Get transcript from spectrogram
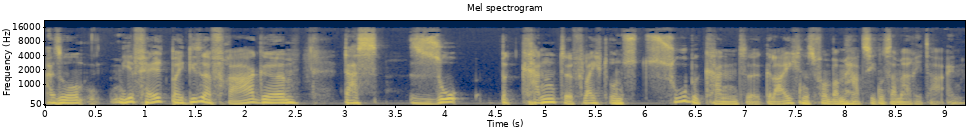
Also mir fällt bei dieser Frage das so bekannte, vielleicht uns zu bekannte Gleichnis vom barmherzigen Samariter ein,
